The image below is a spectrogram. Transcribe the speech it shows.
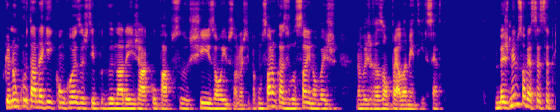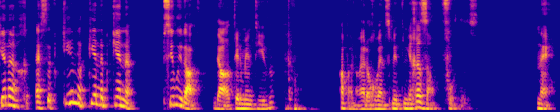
Porque eu não cortar aqui com coisas tipo de andar aí já a culpar X ou Y. Mas tipo, a começar um caso de violação e não vejo, não vejo razão para ela mentir, certo? Mas mesmo se houvesse essa pequena, essa pequena, pequena, pequena possibilidade de ela ter mentido, Opa, não era o Ruben Smith, tinha razão. Foda-se. Né?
